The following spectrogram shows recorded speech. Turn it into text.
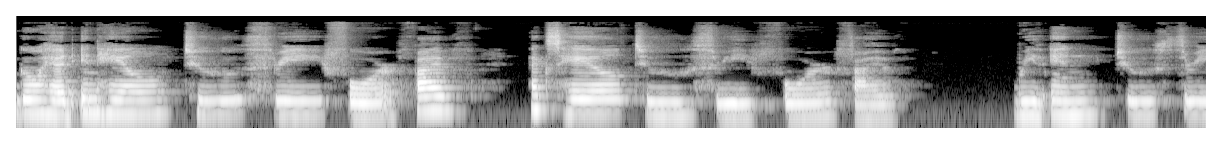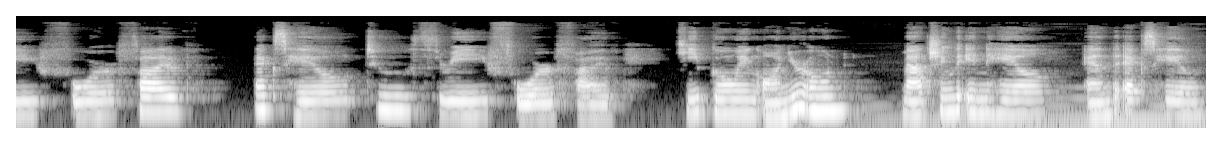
Go ahead, inhale, two, three, four, five. Exhale, two, three, four, five. Breathe in, two, three, four, five. Exhale, two, three, four, five. Keep going on your own, matching the inhale and the exhale,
